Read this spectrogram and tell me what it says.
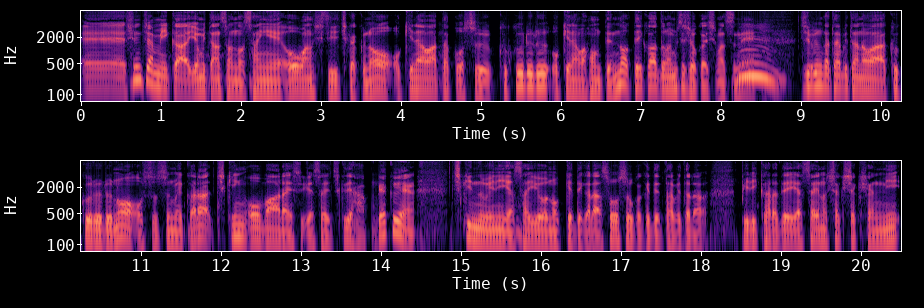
えーしんちゃんみーか読谷村の三栄オーワンシティ近くの沖縄タコスククルル沖縄本店のテイクアウトのお店紹介しますね、うん。自分が食べたのはククルルのおすすめからチキンオーバーライス野菜付きで800円。チキンの上に野菜を乗っけてからソースをかけて食べたらピリ辛で野菜のシャキシャキ感に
